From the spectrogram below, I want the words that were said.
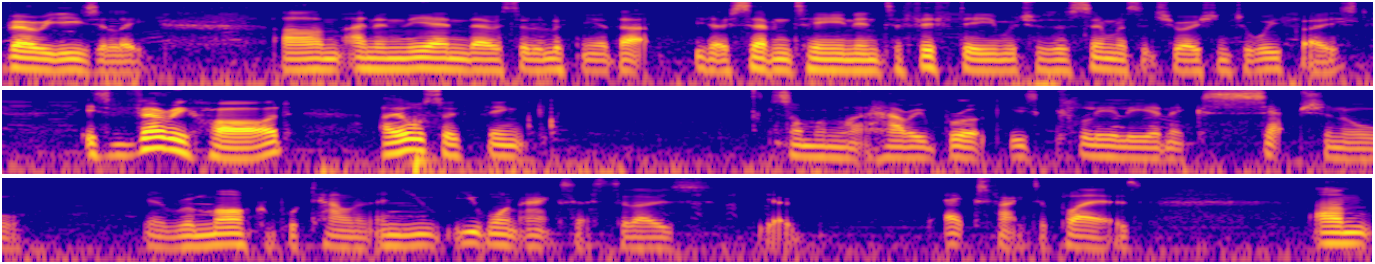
very easily. Um, and in the end, they were sort of looking at that, you know, 17 into 15, which was a similar situation to we faced. It's very hard. I also think someone like Harry Brook is clearly an exceptional, you know, remarkable talent, and you, you want access to those, you know, X factor players. Um,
